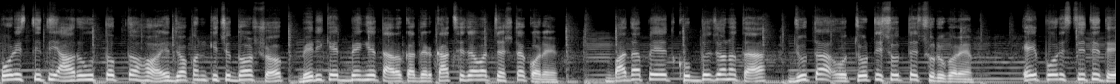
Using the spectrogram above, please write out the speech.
পরিস্থিতি আরও উত্তপ্ত হয় যখন কিছু দর্শক ব্যারিকেড ভেঙে তারকাদের কাছে যাওয়ার চেষ্টা করে। বাধা পেয়ে ক্ষুব্ধ জনতা জুতা ও চটি ছুটতে শুরু করে। এই পরিস্থিতিতে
